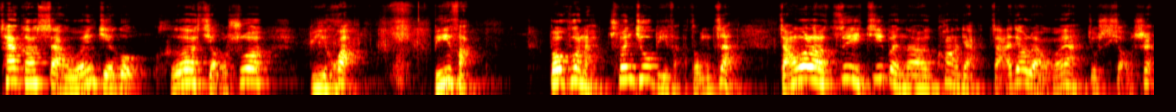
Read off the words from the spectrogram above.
参考散文结构和小说笔画笔法，包括呢春秋笔法。总之啊，掌握了最基本的框架，杂交软文啊就是小事。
